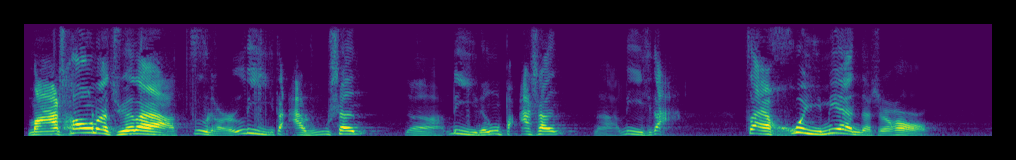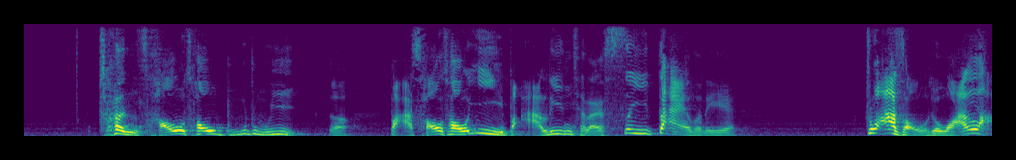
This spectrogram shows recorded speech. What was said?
马超呢，觉得呀，自个儿力大如山啊，力能拔山啊，力气大。在会面的时候，趁曹操不注意啊，把曹操一把拎起来塞袋子里，抓走就完了！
